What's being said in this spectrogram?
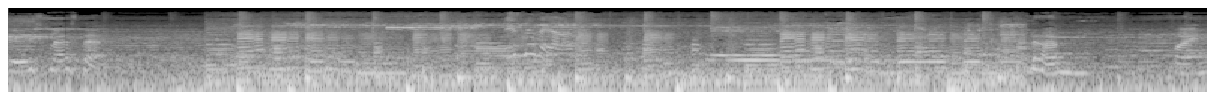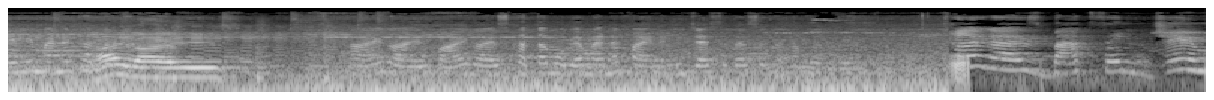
टेस्टलेस है। Hi guys hi guys bye guys खत्म हो गया. मैंने फाइनली जैसे तैसे खत्म कर दिया. Hi guys back from gym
